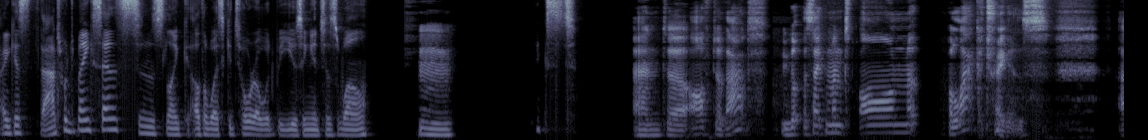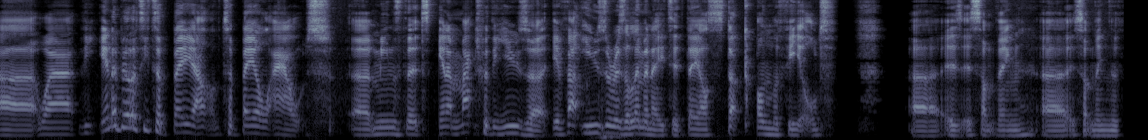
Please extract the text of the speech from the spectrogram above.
I guess that would make sense since like otherwise Kitora would be using it as well. Hmm. Next. And uh, after that, we've got the segment on black triggers uh, where the inability to bail to bail out uh, means that in a match with the user, if that user is eliminated, they are stuck on the field. Uh, is is something uh, is something that's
